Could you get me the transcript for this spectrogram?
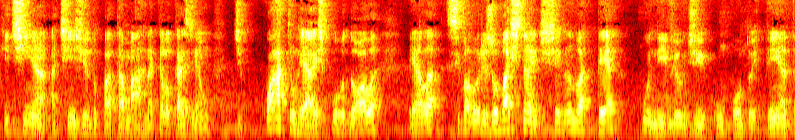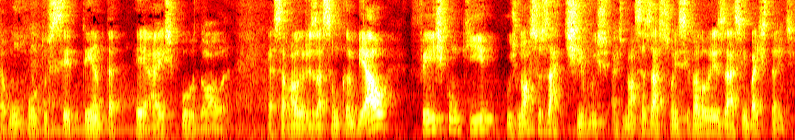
que tinha atingido o patamar naquela ocasião de R$ reais por dólar, ela se valorizou bastante, chegando até o nível de 1,80, 1,70 reais por dólar. Essa valorização cambial fez com que os nossos ativos, as nossas ações se valorizassem bastante.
